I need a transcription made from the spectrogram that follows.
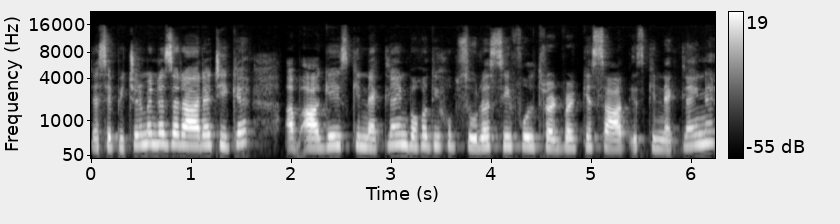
जैसे पिक्चर में नज़र आ रहा है, ठीक है? अब आगे इसकी नेकलाइन बहुत ही खूबसूरत सी फुल थ्रेड वर्क के साथ इसकी नेकलाइन है।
